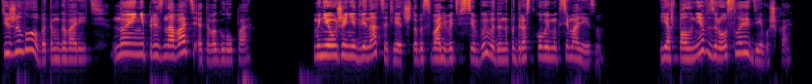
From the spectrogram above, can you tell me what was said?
Тяжело об этом говорить, но и не признавать этого глупо. Мне уже не двенадцать лет, чтобы сваливать все выводы на подростковый максимализм. Я вполне взрослая девушка,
